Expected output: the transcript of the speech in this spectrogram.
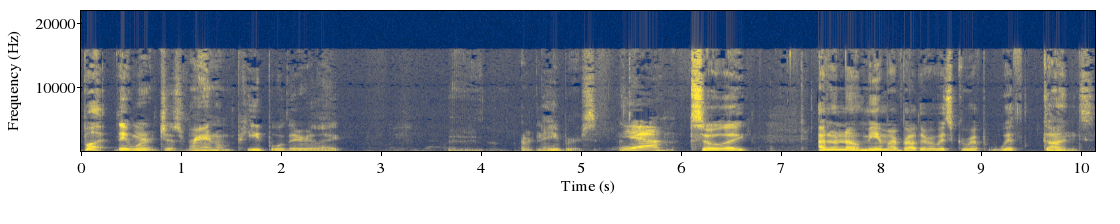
But they weren't just random people; they were like our neighbors. yeah So like, I don't know. Me and my brother always grew up with guns.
